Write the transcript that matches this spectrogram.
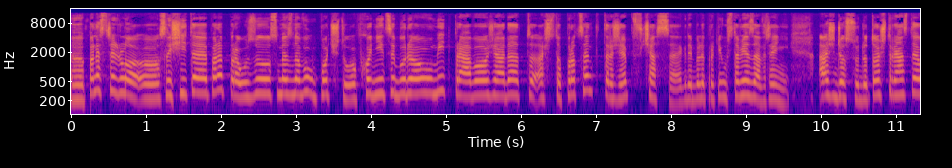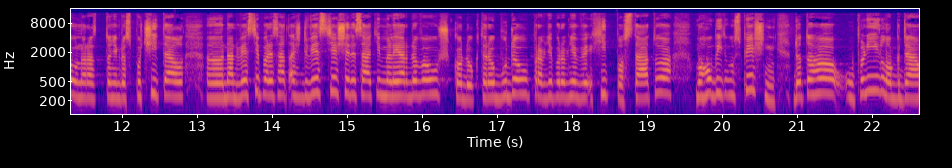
Eh, pane Středlo, eh, slyšíte, pane Prouzu, jsme znovu u počtu. Obchodníci budou mít právo žádat až 100% tržeb v čase, kdy byli protiústavně zavření. Až dosud, do toho 14. února to někdo spočítal eh, na 250 až 260 miliardovou škodu, kterou budou pravděpodobně vychít po státu a mohou být úspěšní. Do toho úplný lockdown,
